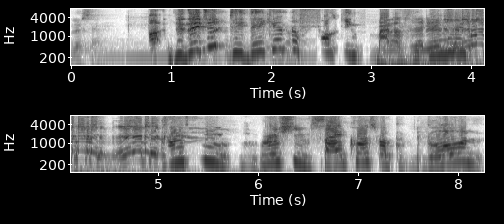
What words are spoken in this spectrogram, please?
Listen. Uh, did they just did they get the fucking Rasheam, Rasheam side quest? For, go on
